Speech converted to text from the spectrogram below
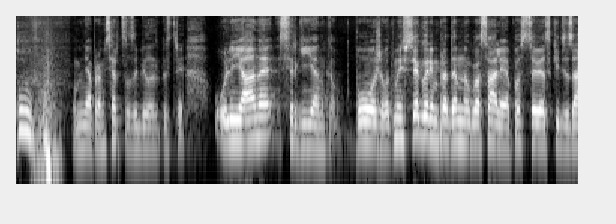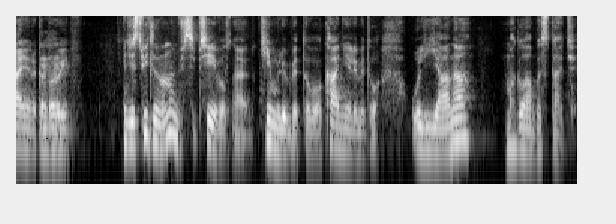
У меня прям сердце забилось быстрее. Ульяна Сергеенко. Боже, вот мы все говорим про Демну Гвасалия, постсоветский дизайнер, который действительно, ну, все, все его знают. Ким любит его, Канье любит его. Ульяна могла бы стать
